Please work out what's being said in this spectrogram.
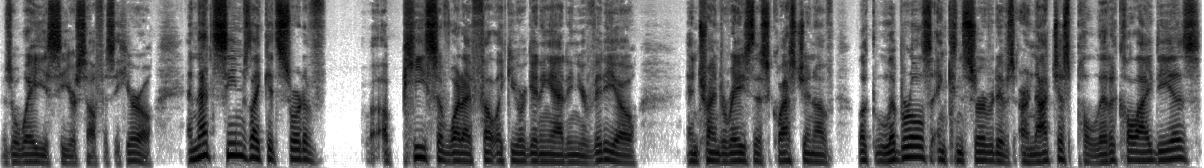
there's a way you see yourself as a hero. And that seems like it's sort of a piece of what I felt like you were getting at in your video and trying to raise this question of look, liberals and conservatives are not just political ideas,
